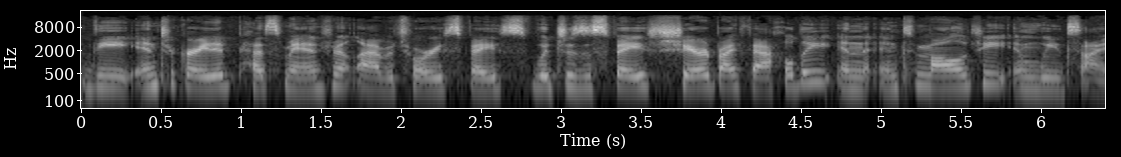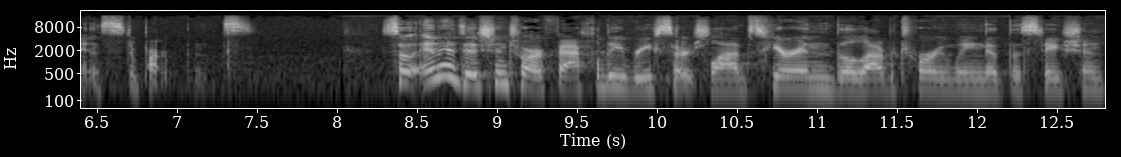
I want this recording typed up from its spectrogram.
the Integrated Pest Management Laboratory space, which is a space shared by faculty in the entomology and weed science departments. So in addition to our faculty research labs here in the laboratory wing of the station,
